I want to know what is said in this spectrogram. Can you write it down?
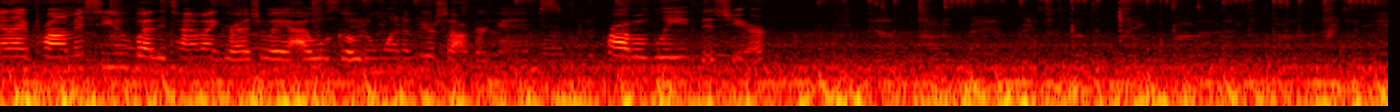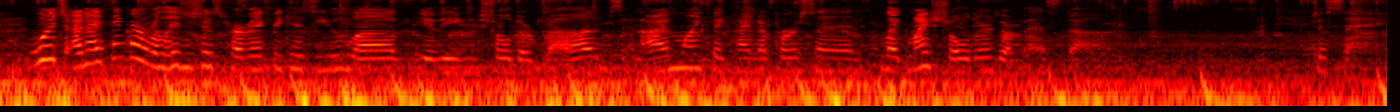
And I promise you, by the time I graduate, I will go to one of your soccer games. Probably this year. Which, and I think our relationship's perfect because you love giving shoulder rubs, and I'm like the kind of person, like, my shoulders are messed up. Just saying.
